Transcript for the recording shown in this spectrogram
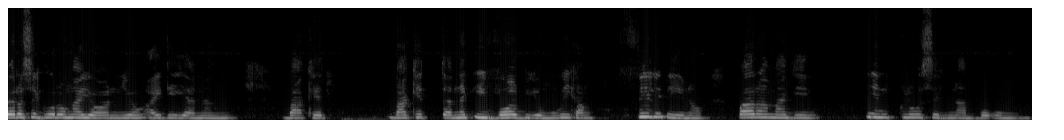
Pero siguro ngayon, yung idea ng bakit bakit ah, nag-evolve yung wikang Filipino para maging inclusive na buong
